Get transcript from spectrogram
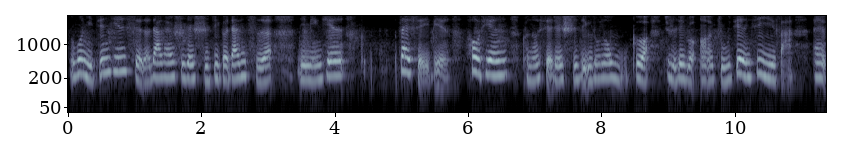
如果你今天写的大概是这十几个单词，你明天再写一遍，后天可能写这十几个中的五个，就是这种呃逐渐记忆法。哎，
